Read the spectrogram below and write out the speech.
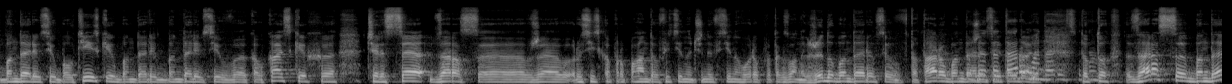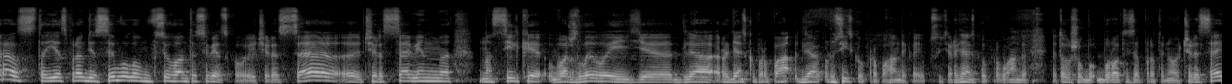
бандерівців балтійських, бандерів, бандерівців е, кавказьких. Е, Через це зараз вже російська пропаганда офіційно чи неофіційно говорить про так званих жидобандерівців, татаро-бандерівців і так далі. Тобто зараз Бандера стає справді символом всього антисовєтського, і через це е, через це він настільки важливий е, для радянської пропаганди, для російської пропаганди, яка є по суті радянської пропаганди, для того, щоб боротися проти нього. Через це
